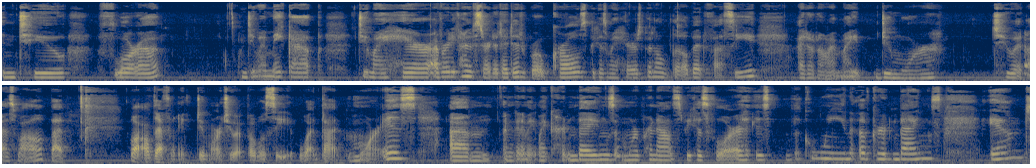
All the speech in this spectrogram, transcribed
into Flora, do my makeup, do my hair. I've already kind of started. I did rope curls because my hair's been a little bit fussy. I don't know, I might do more to it as well, but well, I'll definitely do more to it, but we'll see what that more is. Um, I'm gonna make my curtain bangs more pronounced because Flora is the queen of curtain bangs. And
